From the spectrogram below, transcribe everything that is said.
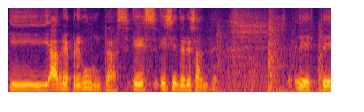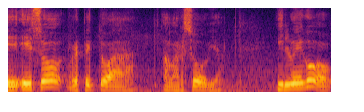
y abre preguntas. Es, interesante. Este, eso respecto a, a Varsovia. Y luego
